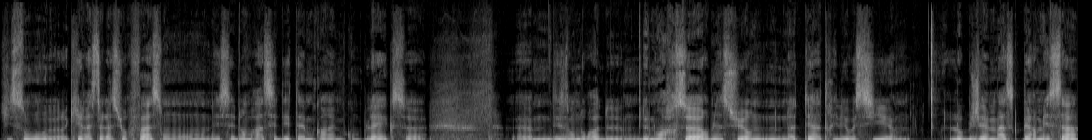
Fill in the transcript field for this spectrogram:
qui sont qui restent à la surface. On, essaie d'embrasser des thèmes quand même complexes, des endroits de, de, noirceur, bien sûr. Notre théâtre, il est aussi l'objet masque permet ça.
